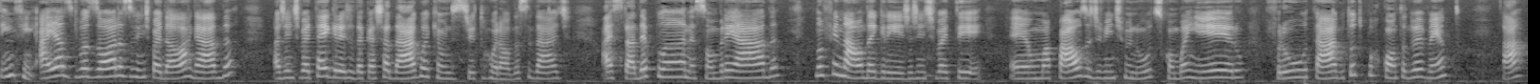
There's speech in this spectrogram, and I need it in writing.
enfim, aí às duas horas a gente vai dar a largada, a gente vai ter a Igreja da Caixa d'Água, que é um distrito rural da cidade, a estrada é plana, é sombreada. No final da igreja a gente vai ter é, uma pausa de 20 minutos com banheiro, fruta, água, tudo por conta do evento. Tá?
